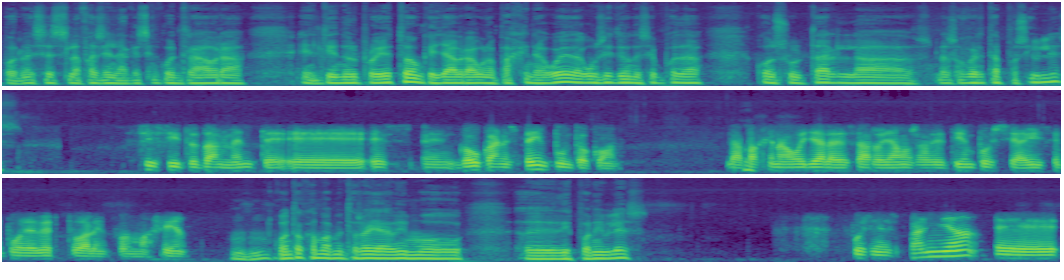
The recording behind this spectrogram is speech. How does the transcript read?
Bueno, esa es la fase en la que se encuentra ahora, entiendo el proyecto, aunque ya habrá una página web, algún sitio donde se pueda consultar las, las ofertas posibles. Sí, sí, totalmente. Eh, es en gocanspain.com. La página web ya la desarrollamos hace tiempo y si ahí se puede ver toda la información. ¿Cuántos campamentos hay ahora mismo eh, disponibles? Pues en España, eh,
